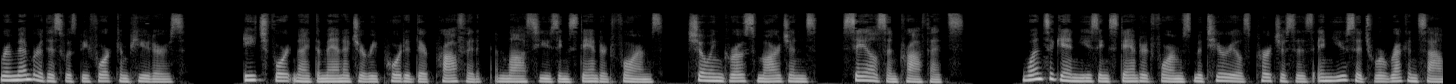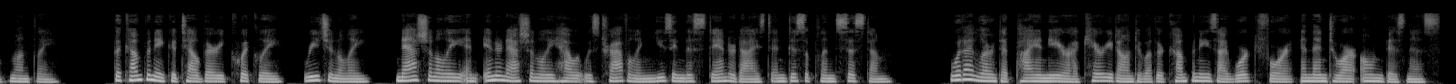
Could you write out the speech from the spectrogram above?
Remember, this was before computers. Each fortnight, the manager reported their profit and loss using standard forms, showing gross margins, sales, and profits. Once again, using standard forms, materials purchases and usage were reconciled monthly. The company could tell very quickly, regionally, nationally, and internationally how it was traveling using this standardized and disciplined system. What I learned at Pioneer, I carried on to other companies I worked for and then to our own business.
